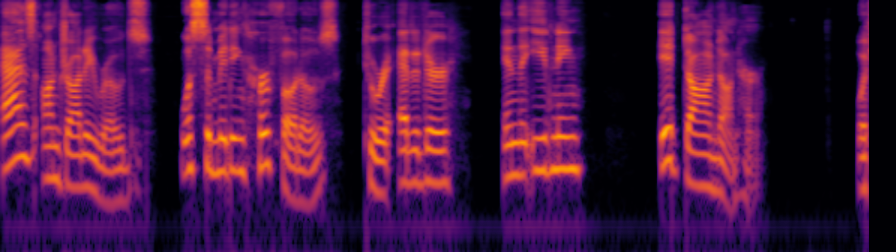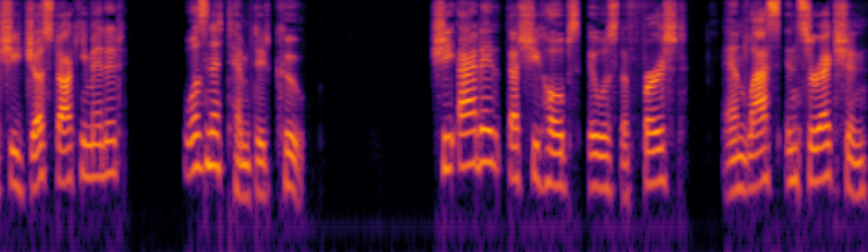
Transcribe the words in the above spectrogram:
As Andrade Rhodes was submitting her photos to her editor in the evening, it dawned on her. What she just documented was an attempted coup. She added that she hopes it was the first and last insurrection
